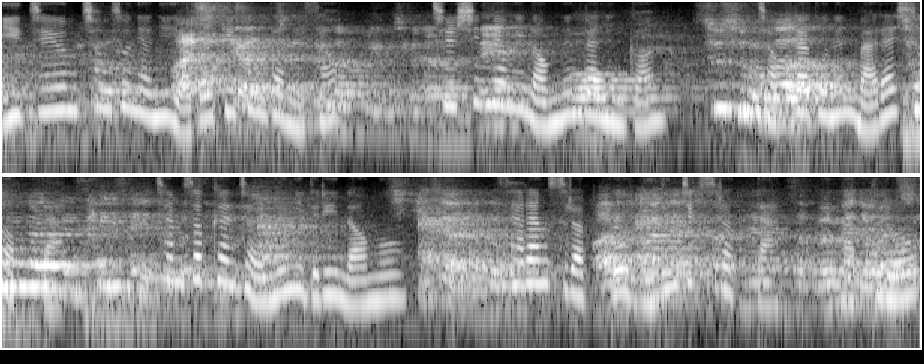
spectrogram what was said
이즈음 청소년이 여덟 개 성당에서 70명이 넘는다는 건 적다고는 말할 수 없다. 참석한 젊은이들이 너무 사랑스럽고 믿음직스럽다. 앞으로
